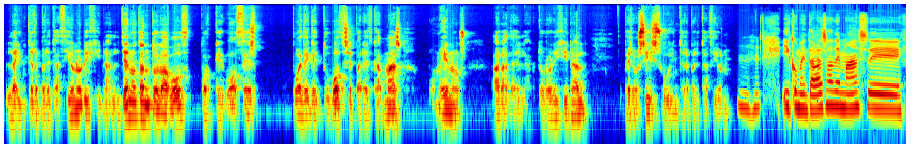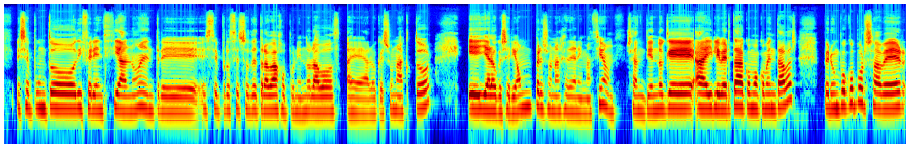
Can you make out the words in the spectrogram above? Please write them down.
la interpretación original. Ya no tanto la voz, porque voces, puede que tu voz se parezca más o menos a la del actor original, pero sí su interpretación. Uh -huh. Y comentabas además eh, ese punto diferencial ¿no? entre ese proceso de trabajo poniendo la voz eh, a lo que es un actor eh, y a lo que sería un personaje de animación. O sea, entiendo que hay libertad, como comentabas, pero un poco por saber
